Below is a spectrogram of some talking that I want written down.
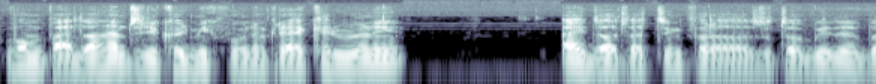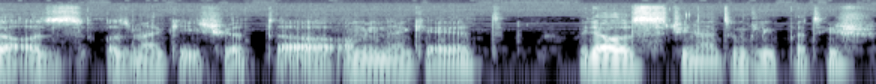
Van pár dal, nem tudjuk, hogy mik fognak rákerülni. Egy dalt vettünk fel az utóbbi időben, az, az már ki is jött, a, a mindenki helyett. Ugye ahhoz csináltunk klipet is.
